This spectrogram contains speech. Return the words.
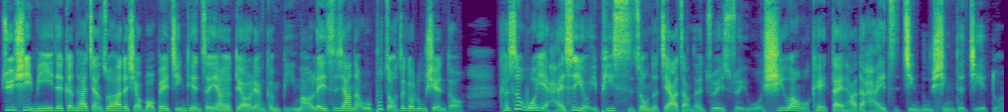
巨细靡遗的跟他讲说他的小宝贝今天怎样又掉了两根鼻毛，类似像那，我不走这个路线的。可是我也还是有一批始终的家长在追随我，希望我可以带他的孩子进入新的阶段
